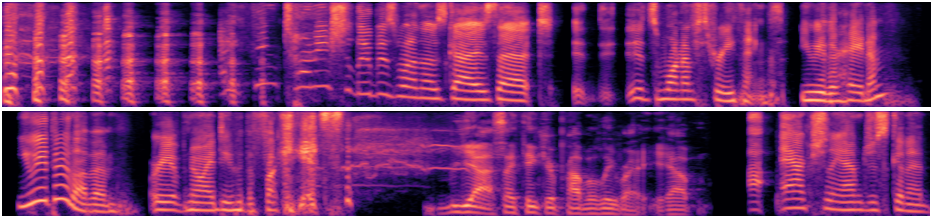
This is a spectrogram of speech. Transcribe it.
I think Tony Shalhoub is one of those guys that it's one of three things: you either hate him, you either love him, or you have no idea who the fuck he is. yes, I think you're probably right. Yep. Uh, Actually, I'm just gonna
